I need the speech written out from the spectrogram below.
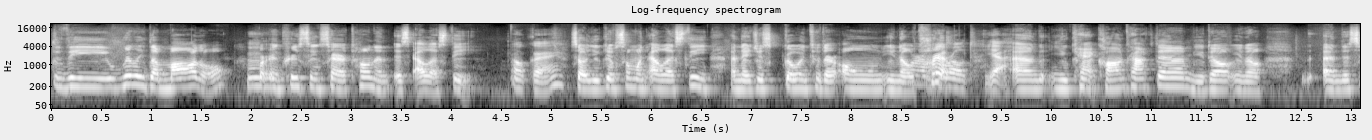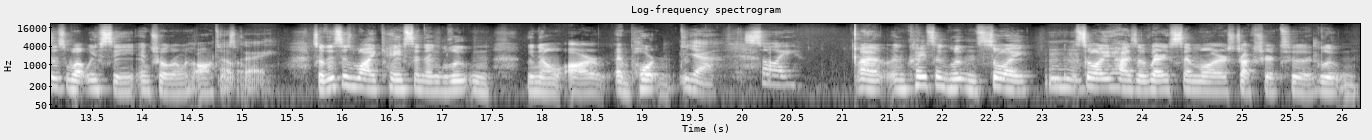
the the really the model Mm-hmm. for increasing serotonin is LSD. Okay. So you give someone LSD and they just go into their own you know World. trip. World. Yeah. And you can't contact them. You don't you know, and this is what we see in children with autism. Okay. So this is why casein and gluten, you know, are important. Yeah. Soy. Uh, in casein, gluten, soy, Mm-hmm. soy has a very similar structure to gluten.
